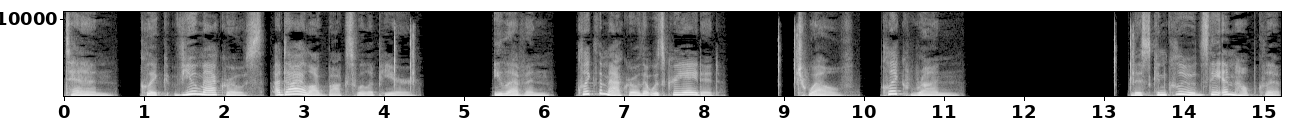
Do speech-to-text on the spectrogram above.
10. Click View Macros. A dialog box will appear. 11. Click the macro that was created. 12. Click Run. This concludes the mHelp clip.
